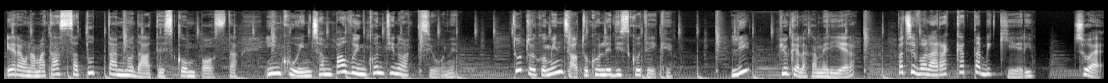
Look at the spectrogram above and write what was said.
Era una matassa tutta annodata e scomposta, in cui inciampavo in continuazione. Tutto è cominciato con le discoteche. Lì, più che la cameriera, facevo la raccatta bicchieri cioè,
